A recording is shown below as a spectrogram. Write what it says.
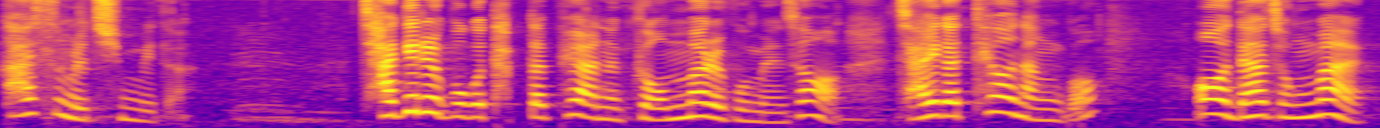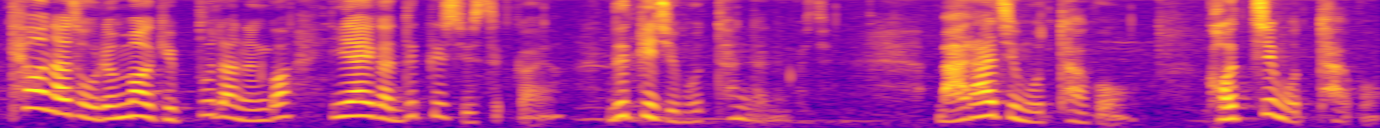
가슴을 칩니다. 자기를 보고 답답해하는 그 엄마를 보면서 자기가 태어난 거, 어, 내가 정말 태어나서 우리 엄마가 기쁘다는 거 이 아이가 느낄 수 있을까요? 느끼지 못한다는 거죠. 말하지 못하고 걷지 못하고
